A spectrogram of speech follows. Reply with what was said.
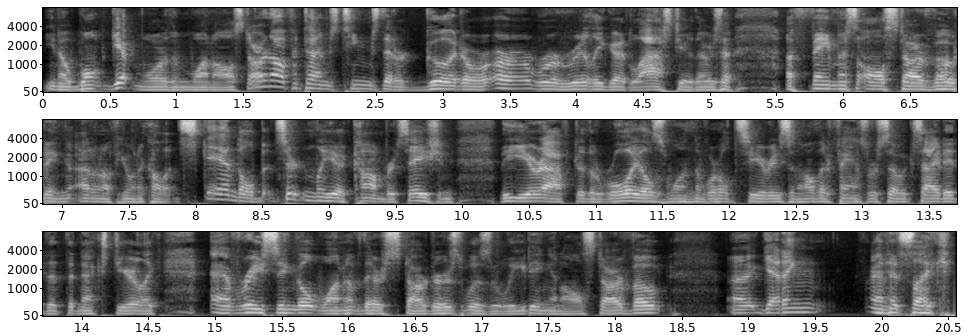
you know, won't get more than one All Star. And oftentimes, teams that are good or, or were really good last year, there was a, a famous All Star voting, I don't know if you want to call it scandal, but certainly a conversation the year after the Royals won the World Series, and all their fans were so excited that the next year, like every single one of their starters was leading an All Star vote uh, getting. And it's like,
